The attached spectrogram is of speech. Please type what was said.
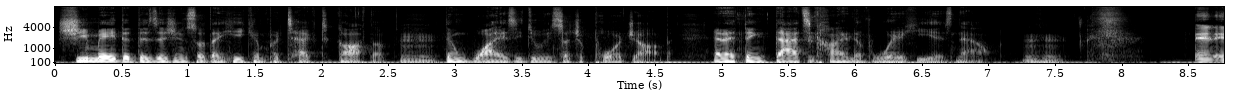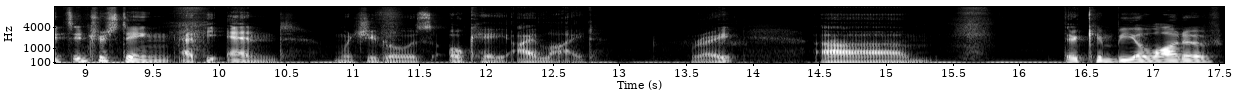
she made the decision so that he can protect Gotham. Mm-hmm. Then why is he doing such a poor job? And I think that's kind of where he is now. and it's interesting at the end when she goes, "Okay, I lied," right? Um, there can be a lot of,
